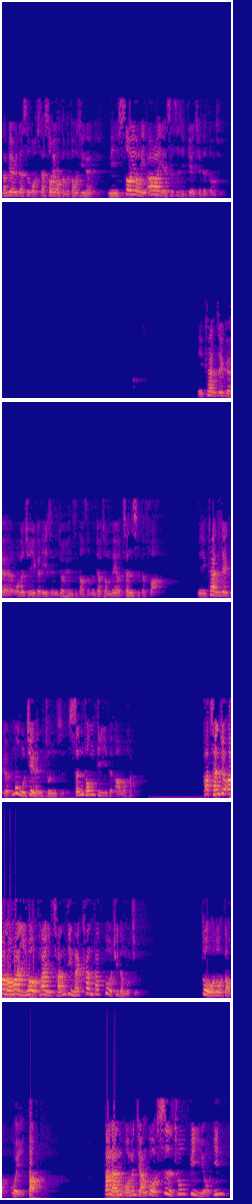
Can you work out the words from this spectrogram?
那没有意的是，我是在受用什么东西呢？你受用你阿拉也是自己变现的东西。你看这个，我们举一个例子，你就很知道什么叫做没有真实的法。你看那个目犍连尊子，神通第一的阿罗汉，他成就阿罗汉以后，他以禅定来看他过去的母亲，堕落到鬼道，当然，我们讲过事出必有因。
